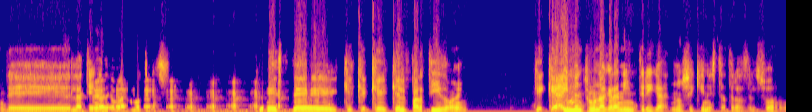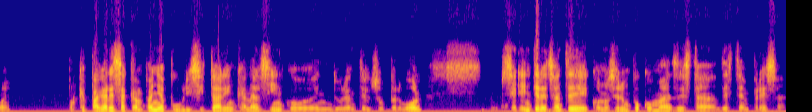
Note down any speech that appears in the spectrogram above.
de la tienda de abarrotes este, que, que, que, el partido, ¿eh? Que, que ahí me entró una gran intriga, no sé quién está atrás del zorro, ¿eh? Porque pagar esa campaña publicitaria en Canal 5 en, durante el Super Bowl, sería interesante conocer un poco más de esta, de esta empresa,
